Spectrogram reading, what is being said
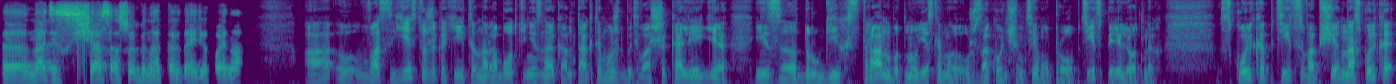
э, натиск сейчас, особенно когда идет война. А у вас есть уже какие-то наработки, не знаю, контакты, может быть, ваши коллеги из э, других стран, вот, ну, если мы уже закончим тему про птиц перелетных, сколько птиц вообще, насколько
